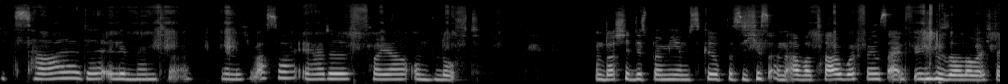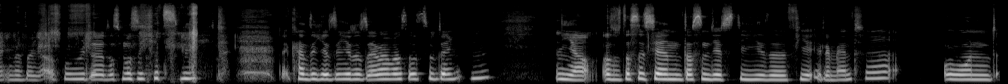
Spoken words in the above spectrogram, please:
die Zahl der Elemente, nämlich Wasser, Erde, Feuer und Luft. Und da steht jetzt bei mir im Skript, dass ich jetzt einen Avatar-Reference einfügen soll, aber ich denke mir so, ja gut, äh, das muss ich jetzt nicht. Da kann sich jetzt jeder selber was dazu denken. Ja, also das ist ja, das sind jetzt diese vier Elemente. Und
